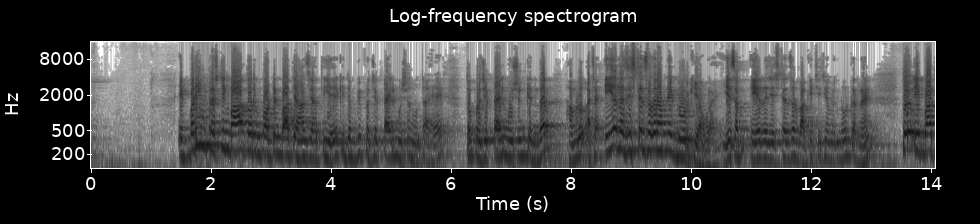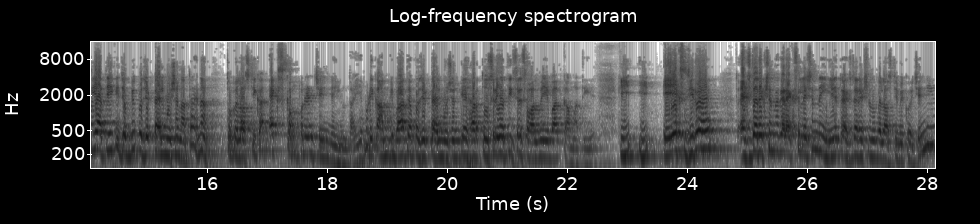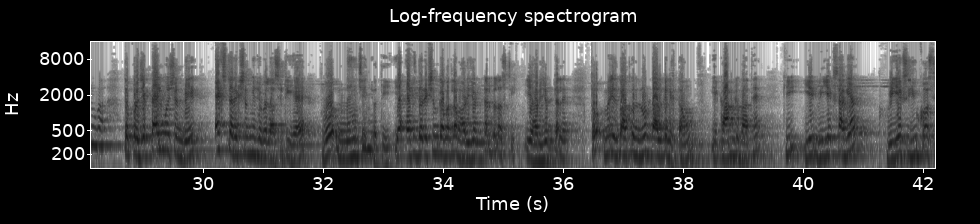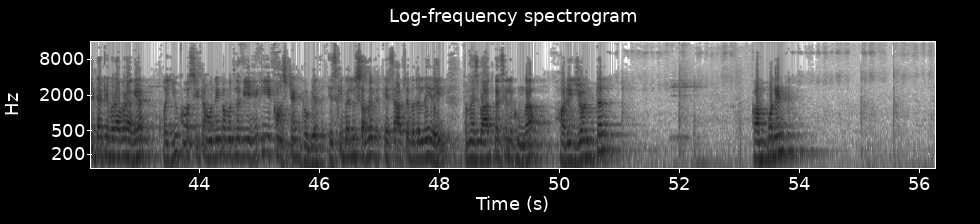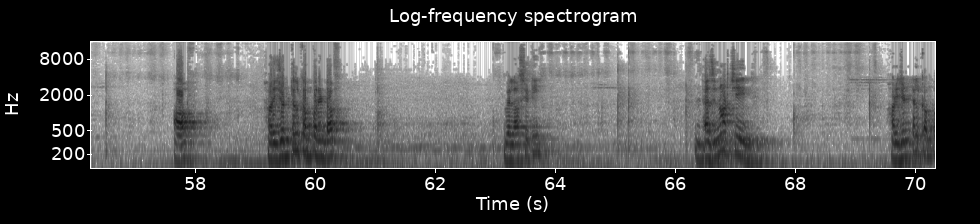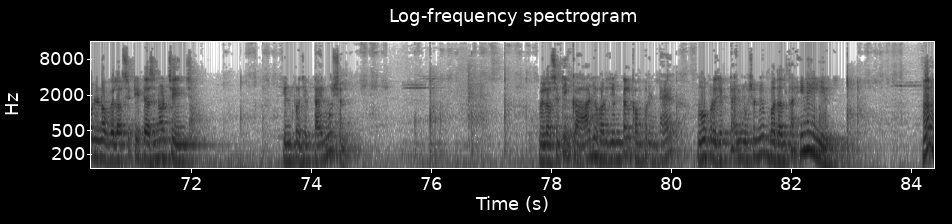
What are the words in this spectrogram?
एक बड़ी इंटरेस्टिंग बात और इंपॉर्टेंट बात यहाँ से आती है कि जब भी प्रोजेक्टाइल मोशन होता है तो प्रोजेक्टाइल मोशन के अंदर हम लोग अच्छा एयर रेजिस्टेंस वगैरह हमने इग्नोर किया हुआ है। ये सब एयर रेजिस्टेंस और बाकी चीज़ें हम इग्नोर कर रहे हैं। तो एक बात ये आती है कि जब भी प्रोजेक्टाइल मोशन आता है ना तो वेलोसिटी का एक्स कंपोनेंट चेंज नहीं होता। ये बड़ी काम की बात है। प्रोजेक्टाइल मोशन के हर दूसरे या तीसरे सवाल में ये बात काम आती है कि ए एक्स ज़ीरो है तो एक्स डायरेक्शन में अगर एक्सेलेशन नहीं है तो एक्स डायरेक्शन में वेलोसिटी में कोई चेंज नहीं होगा। तो प्रोजेक्टाइल मोशन में एक्स डायरेक्शन में जो वेलोसिटी है, वो नहीं चेंज होती। या एक्स डायरेक्शन का मतलब हॉरिजॉन्टल वेलोसिटी ये हॉरिजॉन्टल है। तो मैं इस बात को नोट डाल के लिखता हूँ, ये काम की बात है कि ये वी एक्स आ गया we x you cos theta के बराबर आ गया, और यू कॉस सीटा होने का मतलब ये है कि ये कांस्टेंट हो गया। इसकी वैल्यू समय के हिसाब से बदल नहीं रही तो मैं इस बात को ऐसे लिखूँगा horizontal component of horizontal component of velocity does not change horizontal component of velocity does not change in projectile motion. Velocity का जो हॉरिजॉन्टल कंपोनेंट है, वो प्रोजेक्टाइल मोशन में बदलता ही नहीं है। हाँ?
